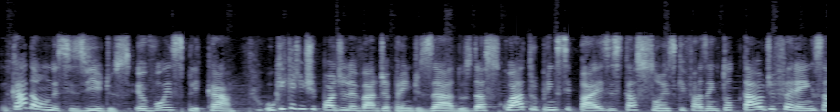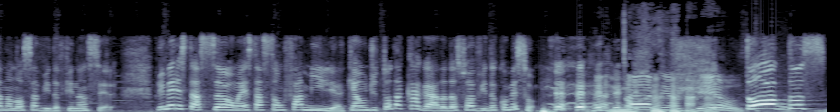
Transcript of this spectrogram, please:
em cada um desses vídeos eu vou explicar o que, que a gente pode levar de aprendizados das quatro principais estações que fazem total diferença na nossa vida financeira. Primeira estação é a estação família, que é onde toda a cagada da sua vida começou. Oh, meu Deus! Todos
